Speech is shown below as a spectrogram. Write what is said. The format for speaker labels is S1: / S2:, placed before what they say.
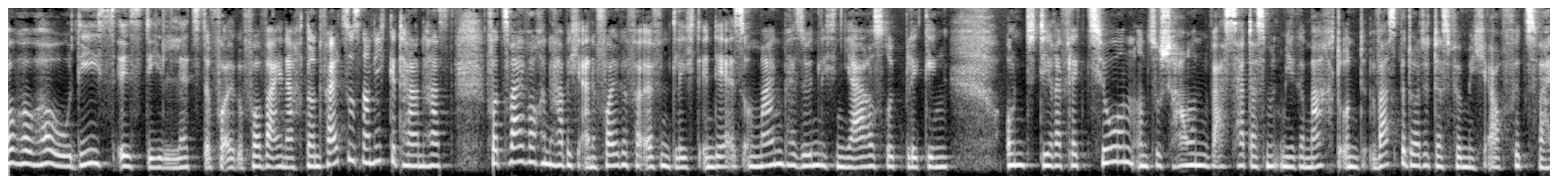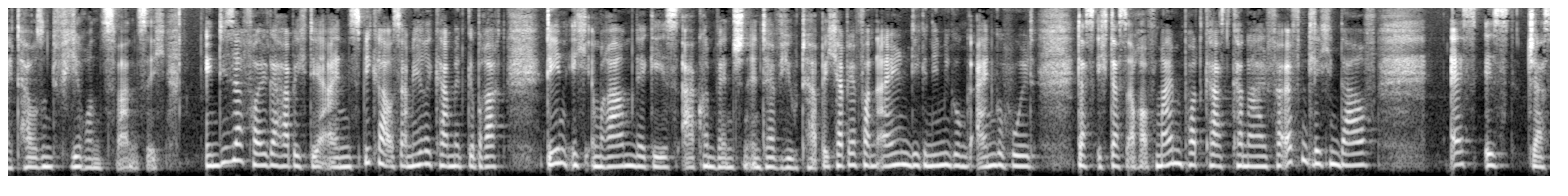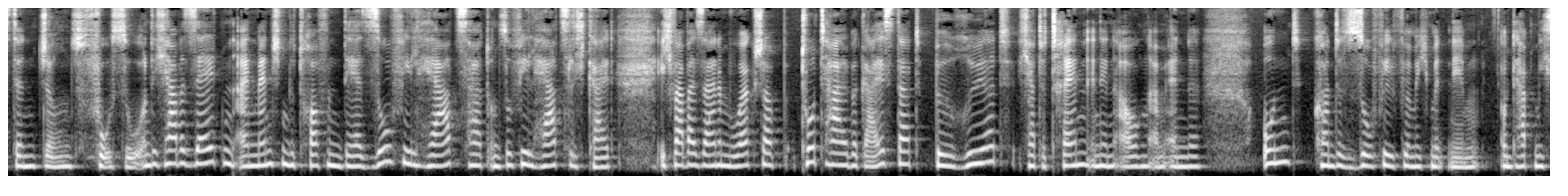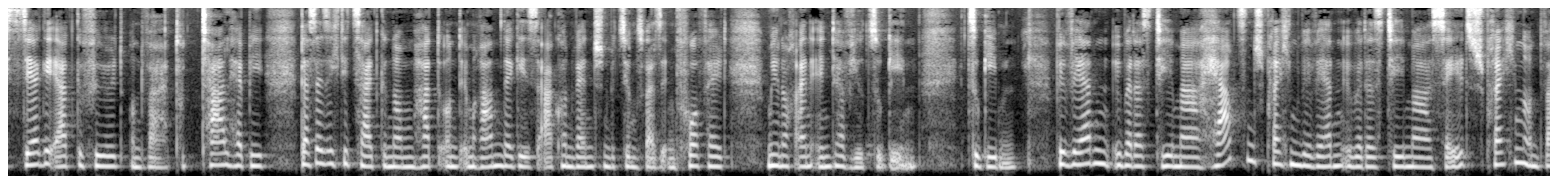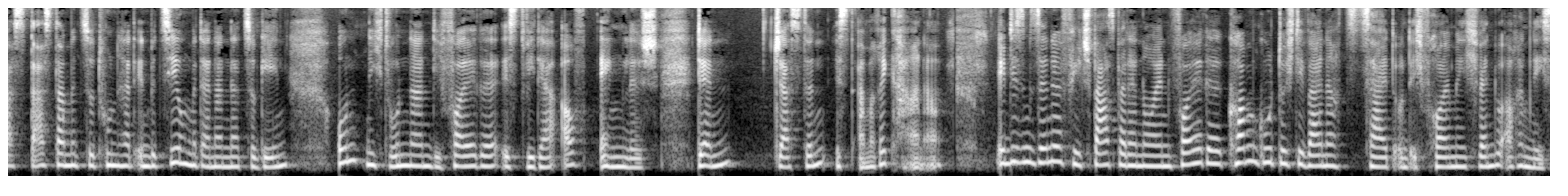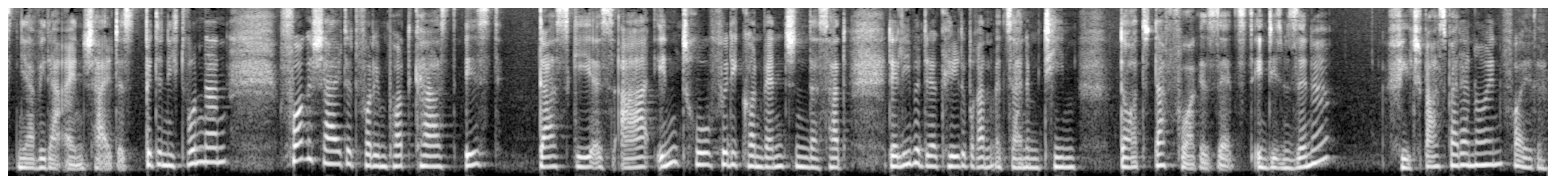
S1: Ho, ho, ho, dies ist die letzte Folge vor Weihnachten. Und falls du es noch nicht getan hast, vor zwei Wochen habe ich eine Folge veröffentlicht, in der es um meinen persönlichen Jahresrückblick ging und die Reflexion und zu schauen, was hat das mit mir gemacht und was bedeutet das für mich auch für 2024. In dieser Folge habe ich dir einen Speaker aus Amerika mitgebracht, den ich im Rahmen der GSA Convention interviewt habe. Ich habe ja von allen die Genehmigung eingeholt, dass ich das auch auf meinem Podcast-Kanal veröffentlichen darf. Es ist Justin Jones Fosu und ich habe selten einen Menschen getroffen, der so viel Herz hat und so viel Herzlichkeit. Ich war bei seinem Workshop total begeistert, berührt. Ich hatte Tränen in den Augen am Ende und konnte so viel für mich mitnehmen und habe mich sehr geehrt gefühlt und war total happy, dass er sich die Zeit genommen hat und im Rahmen der GSA Convention beziehungsweise im Vorfeld mir noch ein Interview zu gehen, zu geben. Wir werden über das Thema Herzen sprechen, wir werden über das Thema Sales sprechen und was das damit zu tun hat, in Beziehung miteinander zu gehen und nicht wundern, die Folge ist wieder auf Englisch, denn Justin ist Amerikaner. In diesem Sinne viel Spaß bei der neuen Folge. Komm gut durch die Weihnachtszeit und ich freue mich, wenn du auch im nächsten Jahr wieder einschaltest. Bitte nicht wundern. Vorgeschaltet vor dem Podcast ist das GSA-Intro für die Convention. Das hat der liebe Dirk Hildebrand mit seinem Team dort davor gesetzt. In diesem Sinne, viel Spaß bei der neuen Folge.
